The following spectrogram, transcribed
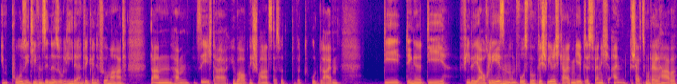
im positiven Sinne solide entwickelnde Firma hat, dann ähm, sehe ich da überhaupt nicht schwarz. Das wird, wird gut bleiben. Die Dinge, die viele ja auch lesen und wo es wirklich Schwierigkeiten gibt, ist, wenn ich ein Geschäftsmodell habe,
